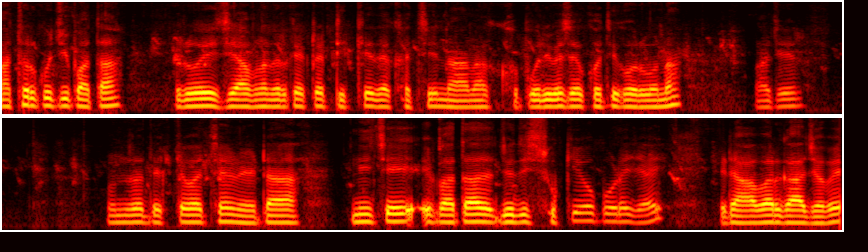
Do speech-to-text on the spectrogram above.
পাথরকুচি পাতা রয়েছে, আপনাদেরকে একটা টিকে দেখাচ্ছি, না না পরিবেশের ক্ষতি করব না। গাছের বন্ধুরা দেখতে পাচ্ছেন, এটা নিচে এ পাতা যদি শুকিয়েও পড়ে যায়, এটা আবার গাছ হবে,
